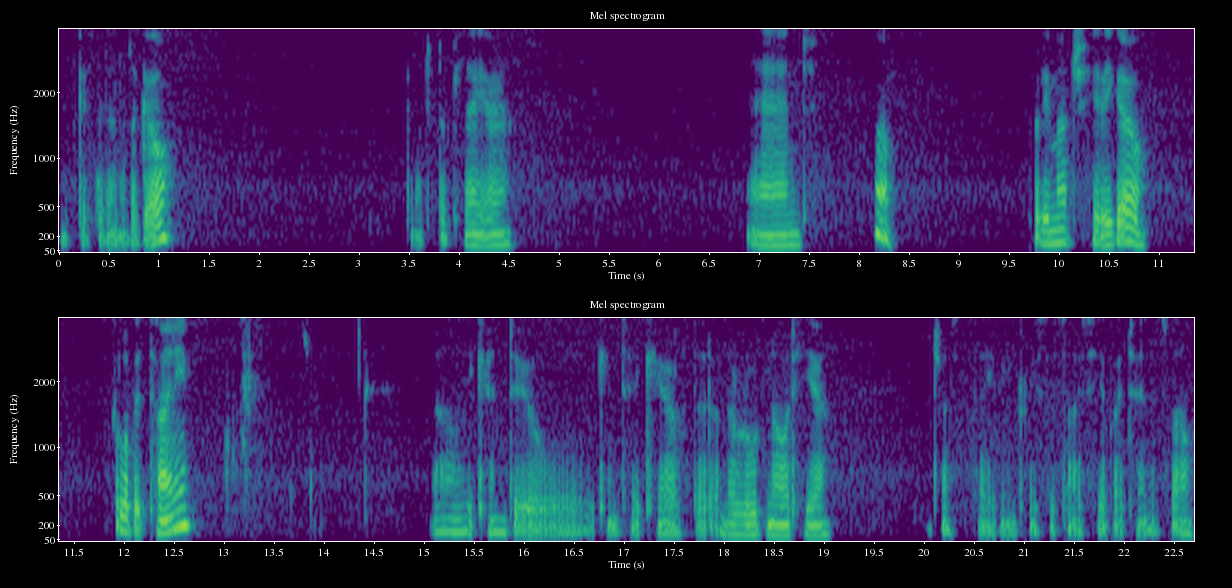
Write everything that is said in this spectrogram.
Let's give that another go. Go to the player. And, oh, pretty much, here we go. Still a bit tiny, uh, we can do, we can take care of that on the root node here. Just say we increase the size here by 10 as well.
